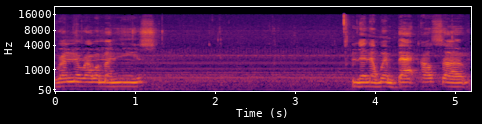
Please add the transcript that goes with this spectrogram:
running around with my niece. And then I went back outside.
